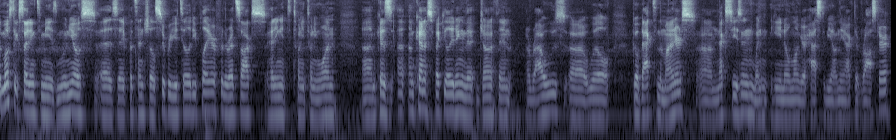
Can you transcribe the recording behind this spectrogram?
The most exciting to me is Munoz as a potential super utility player for the Red Sox heading into 2021. Because um, I'm kind of speculating that Jonathan Arauz uh, will go back to the minors um, next season when he no longer has to be on the active roster.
